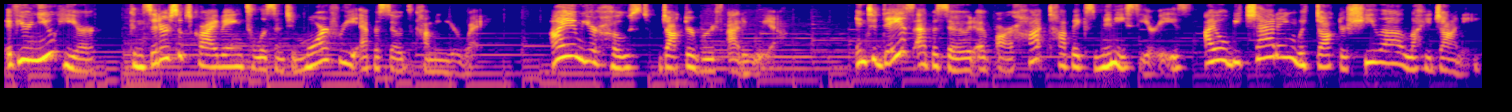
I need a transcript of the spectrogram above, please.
If you're new here, consider subscribing to listen to more free episodes coming your way. I am your host, Dr. Ruth Adewuya. In today's episode of our Hot Topics mini series, I will be chatting with Dr. Sheila Lahijani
